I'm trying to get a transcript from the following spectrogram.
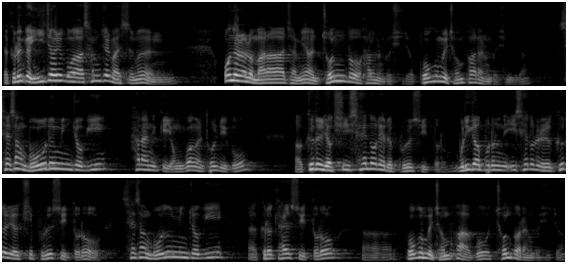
자, 그러니까 2절과 3절 말씀은 오늘날로 말하자면 전도하라는 것이죠. 복음을 전파하라는 것입니다. 세상 모든 민족이 하나님께 영광을 돌리고 어, 그들 역시 새 노래를 부를 수 있도록 우리가 부르는 이 새 노래를 그들 역시 부를 수 있도록 세상 모든 민족이 어, 그렇게 할 수 있도록 어, 복음을 전파하고 전도하라는 것이죠.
